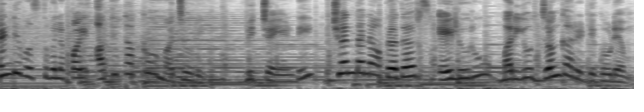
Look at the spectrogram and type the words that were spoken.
వెండి వస్తువులపై అతి తక్కువ మజూరీ. విచ్చేయండి చందన బ్రదర్స్ ఏలూరు మరియు జంగారెడ్డిగూడెం.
